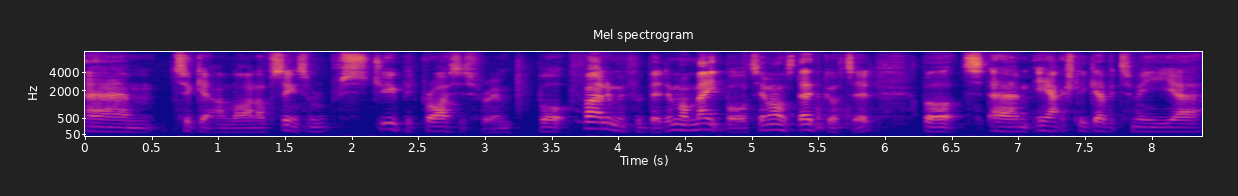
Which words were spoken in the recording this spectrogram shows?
um, to get online. I've seen some stupid prices for him, but found him in Forbidden. My mate bought him. I was dead gutted, but um, he actually gave it to me uh,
